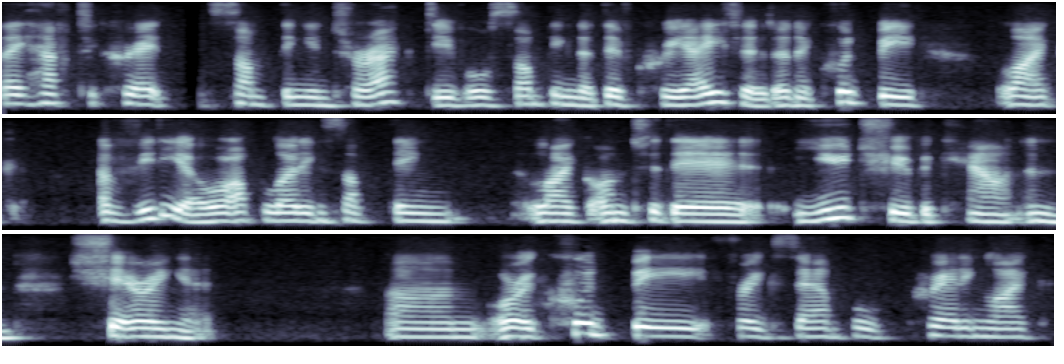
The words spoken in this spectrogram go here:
They have to create something interactive or something that they've created. And it could be like a video or uploading something like onto their YouTube account and sharing it. Um, or it could be, for example, creating like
